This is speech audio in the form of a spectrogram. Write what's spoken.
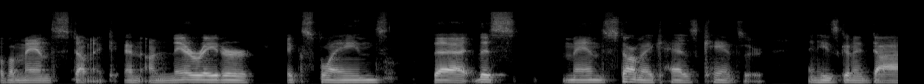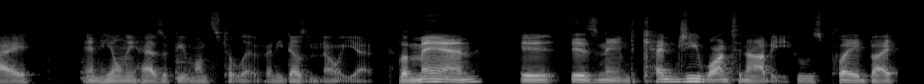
of a man's stomach, and a narrator explains that this man's stomach has cancer and he's going to die and he only has a few months to live and he doesn't know it yet. The man is named Kenji Watanabe, who's played by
